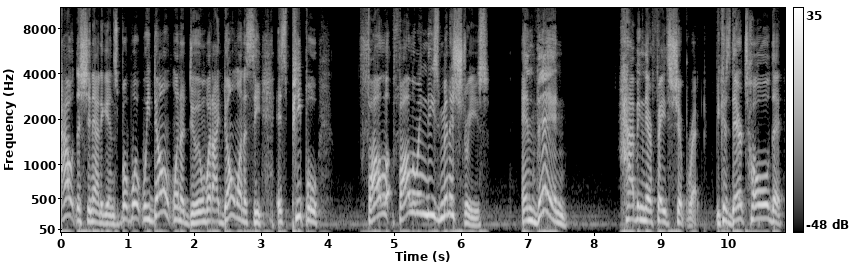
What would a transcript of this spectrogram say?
out the shenanigans. But what we don't want to do and what I don't want to see is people follow, following these ministries and then having their faith shipwrecked because they're told that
